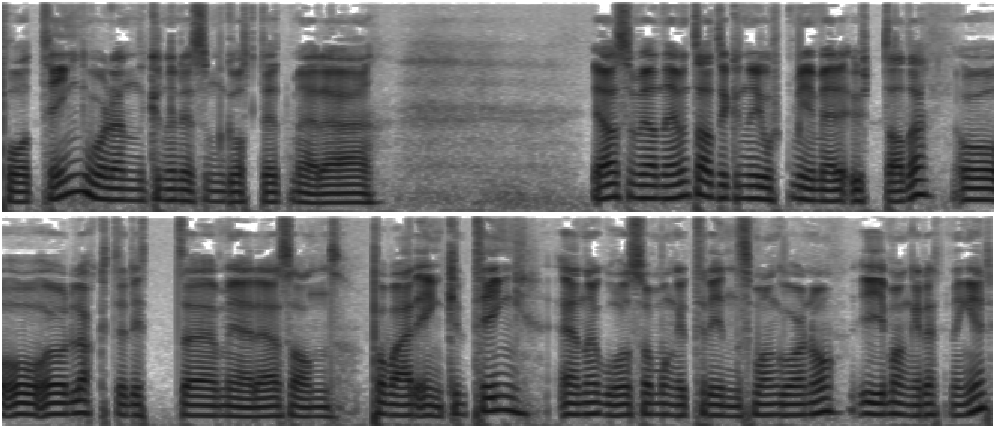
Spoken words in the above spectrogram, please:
på ting, hvor den kunne liksom gått litt mer Ja, som vi har nevnt, at de kunne gjort mye mer ut av det, og, og, og lagt det litt uh, mer sånn på hver enkelt ting, enn å gå så mange trinn som man går nå, i mange retninger.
